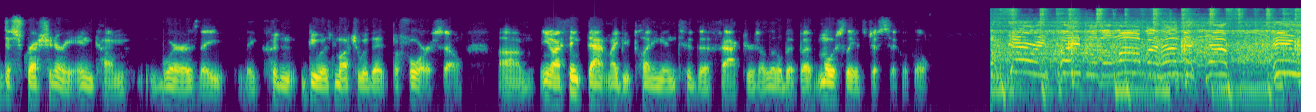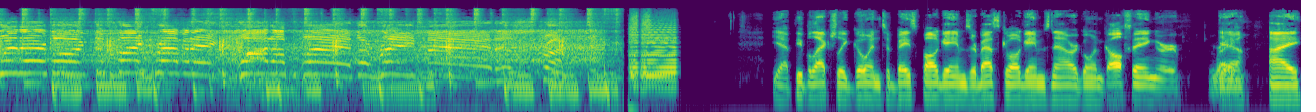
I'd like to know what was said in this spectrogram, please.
discretionary income, whereas they they couldn't do as much with it before. So, um, you know, I think that might be playing into the factors a little bit, but mostly it's just cyclical. Yeah, people actually go into baseball games or basketball games now, or going golfing, or right. yeah, I.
